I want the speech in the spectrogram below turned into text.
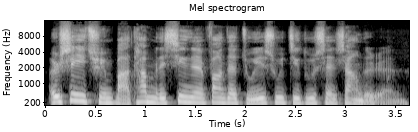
而是一群把他们的信任放在主耶稣基督身上的人。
